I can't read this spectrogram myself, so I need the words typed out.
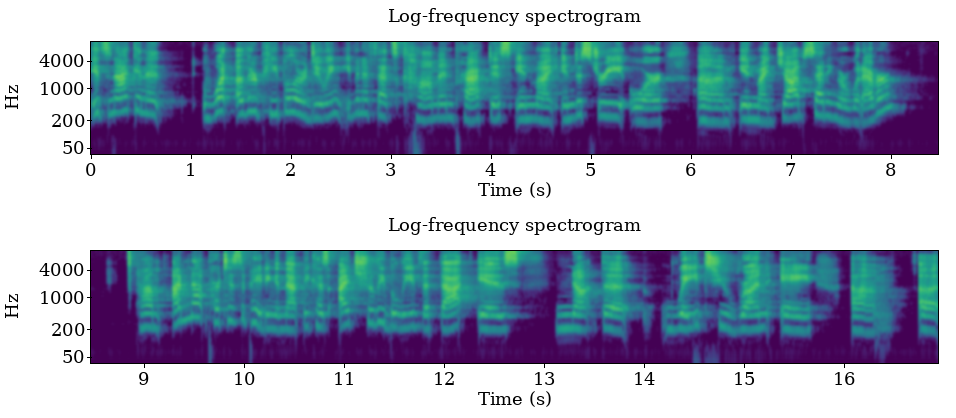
it's not going to what other people are doing, even if that's common practice in my industry or um, in my job setting or whatever, um, I'm not participating in that because I truly believe that that is not the way to run a um, uh,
